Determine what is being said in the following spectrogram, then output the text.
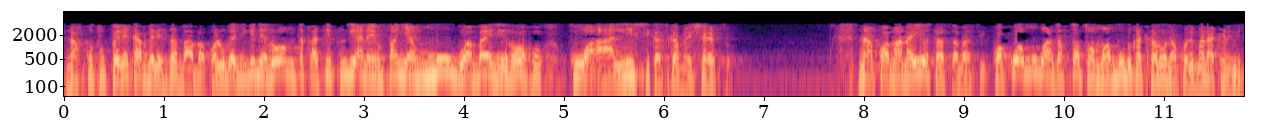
na kutupeleka mbele za baba. Kwa lugha nyingine roho mtakatifu ndiye anayemfanya mungu ambaye ni roho kuwa halisi katika maisha yetu na kwa maana hiyo sasa basi kwa kuwa mungu anatafuta watu wamwabudu katika roho na kweli maanaake nini?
